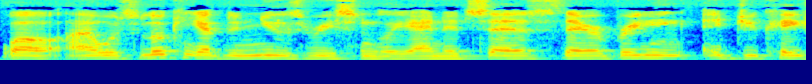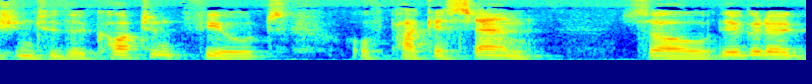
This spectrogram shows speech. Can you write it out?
Well, I was looking at the news recently, and it says they're bringing education to the cotton fields of Pakistan. So they're gonna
